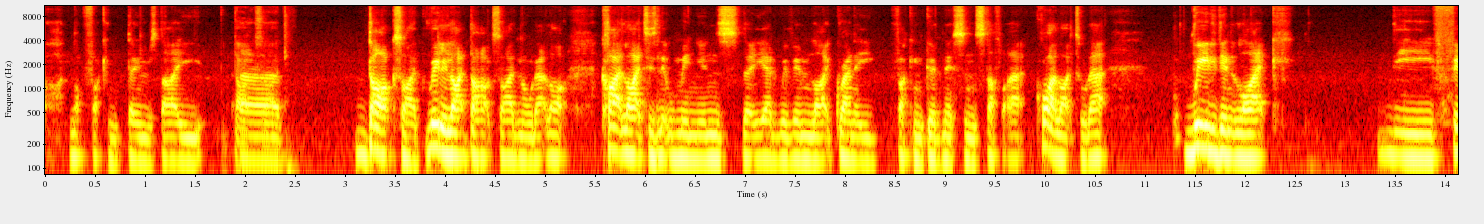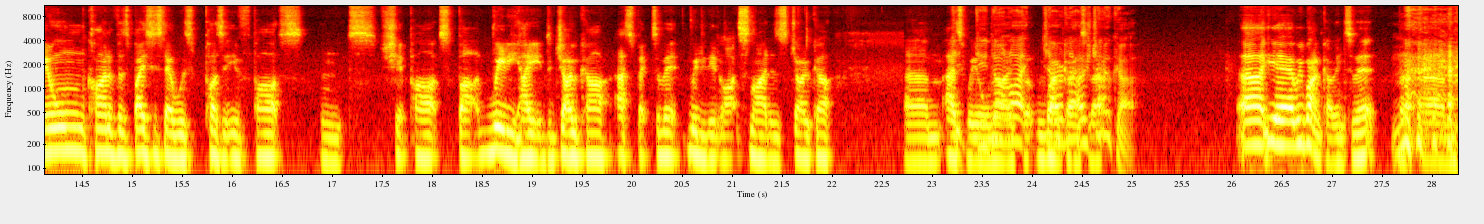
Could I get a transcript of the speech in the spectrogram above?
oh, not fucking Doomsday, Dark uh, side. Darkseid. Really liked Darkseid and all that lot. Quite liked his little minions that he had with him, like Granny fucking goodness and stuff like that. Quite liked all that. Really didn't like the film kind of as basis. There was positive parts and shit parts, but really hated the Joker aspect of it. Really didn't like Snyder's Joker, um, as Do- we do all know. like but we won't go into that. Joker? Uh, yeah, we won't go into it. But, um,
